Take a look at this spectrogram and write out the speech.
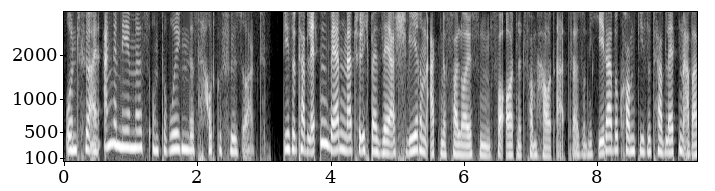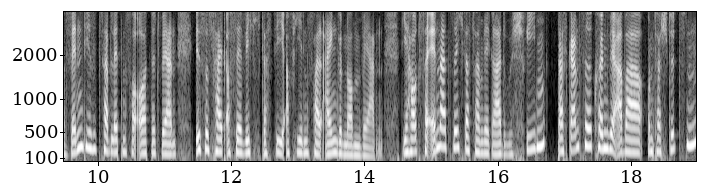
und für ein angenehmes und beruhigendes Hautgefühl sorgt. Diese Tabletten werden natürlich bei sehr schweren Akneverläufen verordnet vom Hautarzt. Also nicht jeder bekommt diese Tabletten, aber wenn diese Tabletten verordnet werden, ist es halt auch sehr wichtig, dass die auf jeden Fall eingenommen werden. Die Haut verändert sich, das haben wir gerade beschrieben. Das Ganze können wir aber unterstützen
